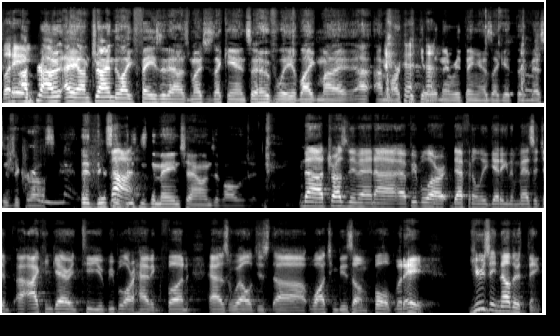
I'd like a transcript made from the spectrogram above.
But hey, I'm, I, am trying to like phase it out as much as I can, so hopefully, like my I, am articulate and everything as I get the message across. This nah, is this is the main challenge of all of it. Nah, trust me, man. Uh, uh, people are definitely getting the message, and I can guarantee you, people are having fun as well, just uh, watching this unfold. But hey, here's another thing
